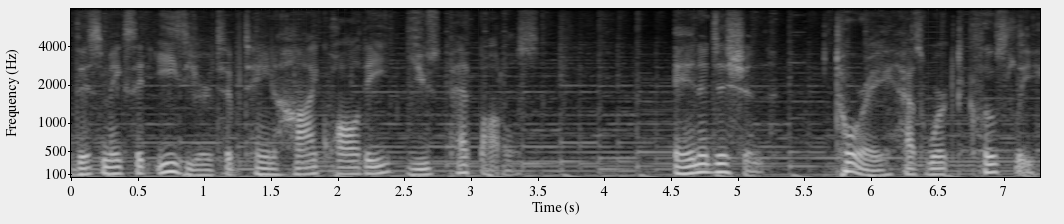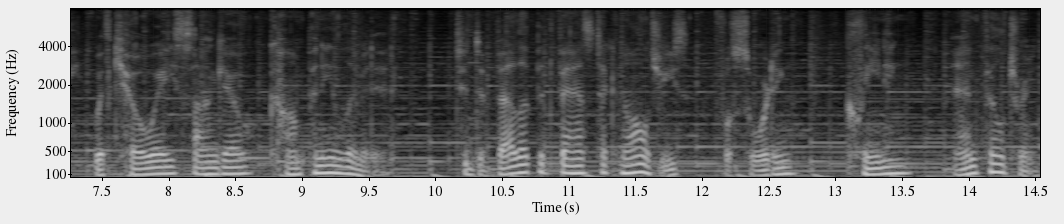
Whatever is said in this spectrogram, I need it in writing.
This makes it easier to obtain high-quality used PET bottles. In addition, Toray has worked closely with Kyoei Sangyo Company Limited to develop advanced technologies for sorting, cleaning, and filtering.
